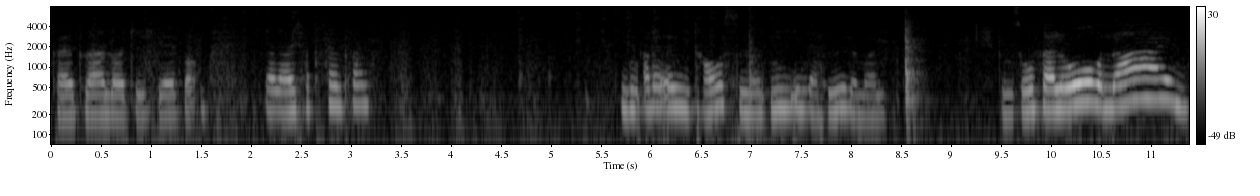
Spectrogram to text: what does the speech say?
Kein Plan, Leute. Ich gehe einfach. Ja, ich habe keinen Plan. Die sind alle irgendwie draußen und nie in der Höhle, Mann. Ich bin so verloren. Nein!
